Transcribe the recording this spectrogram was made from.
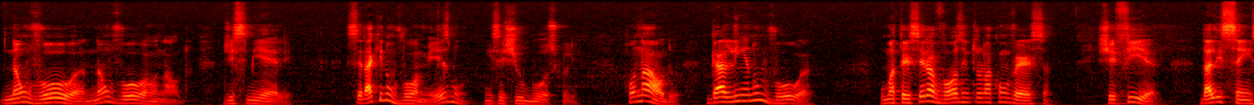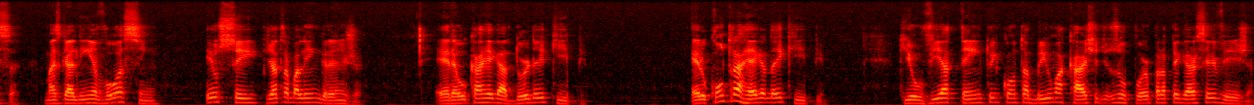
Não voa, não voa, Ronaldo, disse Miele. Será que não voa mesmo? insistiu Boscoli. Ronaldo, galinha não voa. Uma terceira voz entrou na conversa. Chefia, dá licença, mas galinha voa sim. Eu sei, já trabalhei em granja. Era o carregador da equipe. Era o contra-regra da equipe, que ouvia atento enquanto abria uma caixa de isopor para pegar cerveja.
